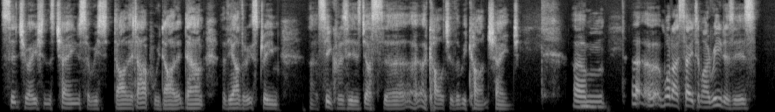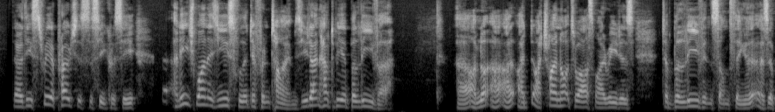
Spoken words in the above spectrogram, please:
Situations change, so we dial it up, we dial it down. At the other extreme, uh, secrecy is just a, a, culture that we can't change. Um, uh, uh, what I say to my readers is there are these three approaches to secrecy, and each one is useful at different times. You don't have to be a believer. Uh, I'm not. I, I, I, try not to ask my readers to believe in something as a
